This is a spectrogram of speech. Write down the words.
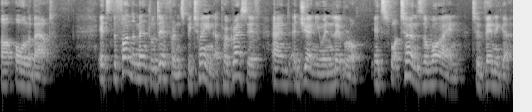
are all about. It's the fundamental difference between a progressive and a genuine liberal. It's what turns the wine to vinegar.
